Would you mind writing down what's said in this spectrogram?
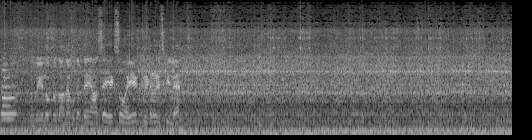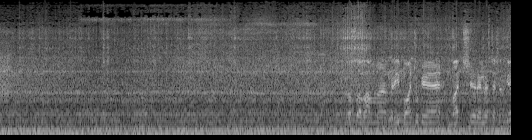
तो ये लोग रोज़ाना गुजरते हैं यहाँ से। 101 मीटर इसकी लेंथ दोस्तों अब हम करीब पहुँच चुके हैं मच्छ रेलवे स्टेशन के।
